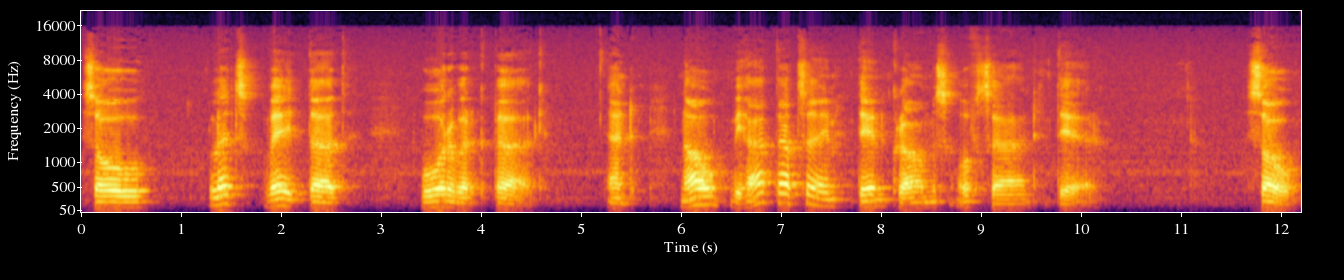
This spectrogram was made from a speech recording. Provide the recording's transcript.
So let's wait that Vorwerk bag and now we have that same 10 grams of sand there. So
